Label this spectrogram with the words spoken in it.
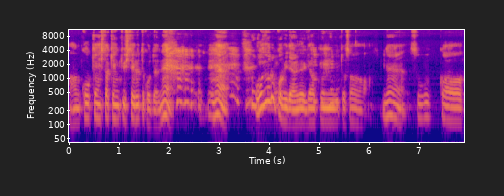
あの貢献した研究してるってことだよね。ねえ。大喜びだよね逆に言うとさ。ねえそうか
